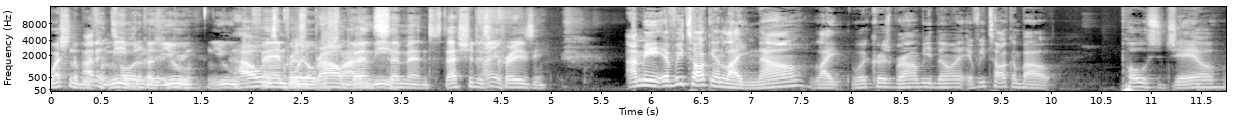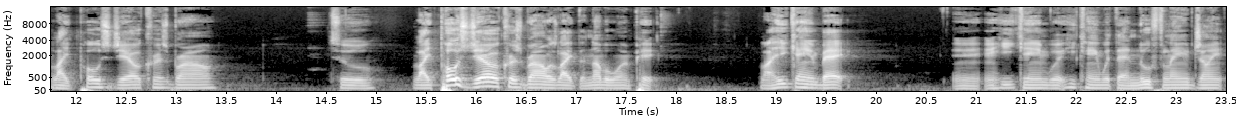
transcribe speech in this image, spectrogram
questionable I for didn't me totally because you agree. you How is Chris Brown Ben B. Simmons? That shit is I crazy. I mean, if we talking like now, like what Chris Brown be doing, if we talking about post jail, like post jail Chris Brown, to like post jail Chris Brown was like the number one pick. Like he came back, and, and he came with he came with that new flame joint,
